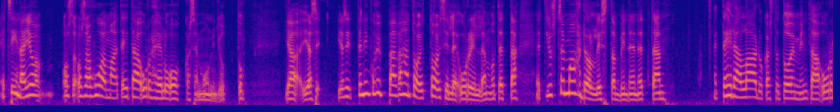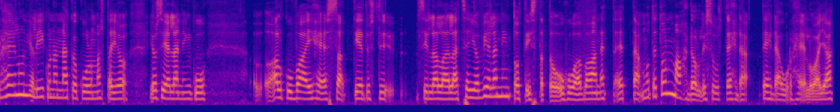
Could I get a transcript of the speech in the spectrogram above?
että siinä jo osa, osa huomaa, että ei tämä urheilu olekaan se mun juttu. Ja, ja, ja sitten niin kuin hyppää vähän to, toisille urille, mutta että, että just se mahdollistaminen, että, että tehdään laadukasta toimintaa urheilun ja liikunnan näkökulmasta jo, jo siellä niin kuin alkuvaiheessa tietysti sillä lailla, että se ei ole vielä niin totista touhua, vaan että, että, mutta että on mahdollisuus tehdä, tehdä urheilua. Ja,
